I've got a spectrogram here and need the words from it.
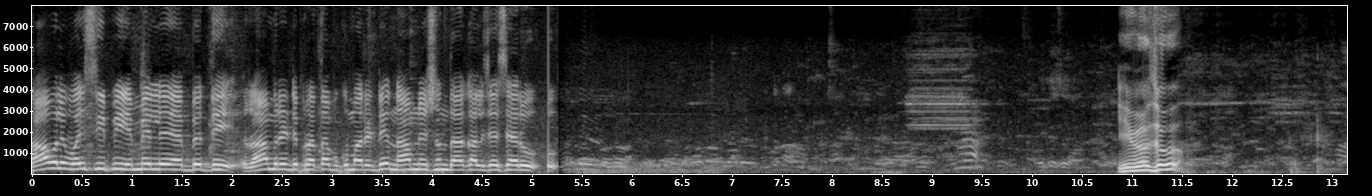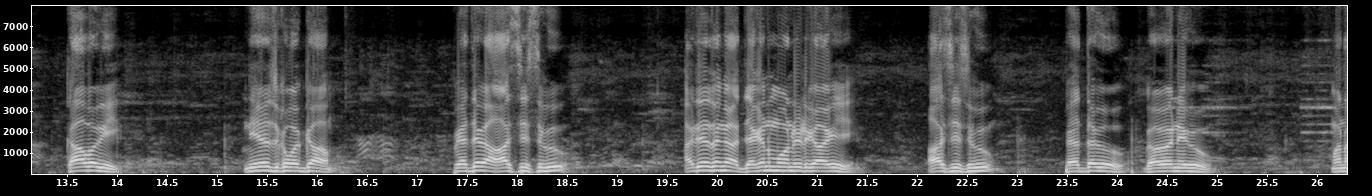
కావలి వైసీపీ ఎమ్మెల్యే అభ్యర్థి రామిరెడ్డి ప్రతాప్ కుమార్ రెడ్డి నామినేషన్ దాఖలు చేశారు. ఈరోజు కావలి నియోజకవర్గ ప్రజల ఆశీస్సులు అదేవిధంగా జగన్మోహన్ రెడ్డి గారి ఆశీస్సులు పెద్దలు గౌరవనీయులు మన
